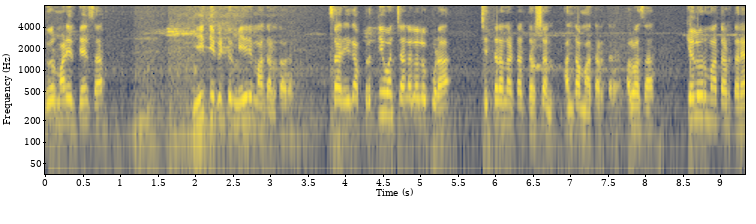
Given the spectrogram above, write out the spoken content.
ಇವ್ರು ಮಾಡಿದ್ದೇನು ಸರ್? ನೀತಿ ಬಿಟ್ಟು ಮೀರಿ ಮಾತಾಡ್ತಾವ್ರೆ. ಸರ್, ಈಗ ಪ್ರತಿಯೊಂದು ಚಾನಲಲ್ಲೂ ಕೂಡ ಚಿತ್ರನಟ ದರ್ಶನ್ ಅಂತ ಮಾತಾಡ್ತಾರೆ. ಅಲ್ವಾ ಸರ್? ಕೆಲವ್ರು ಮಾತಾಡ್ತಾರೆ,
